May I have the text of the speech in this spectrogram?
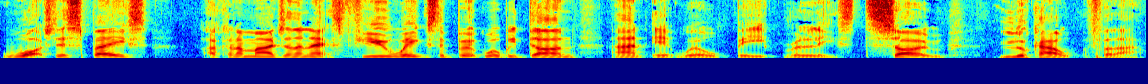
watch this space I can imagine the next few weeks the book will be done and it will be released. So look out for that.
